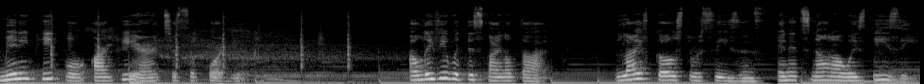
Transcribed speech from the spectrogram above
Many people are here to support you. I'll leave you with this final thought. Life goes through seasons, and it's not always easy.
